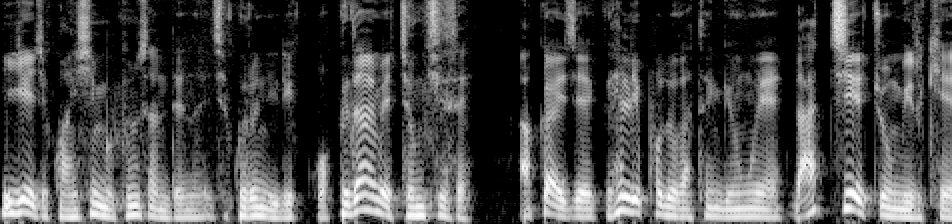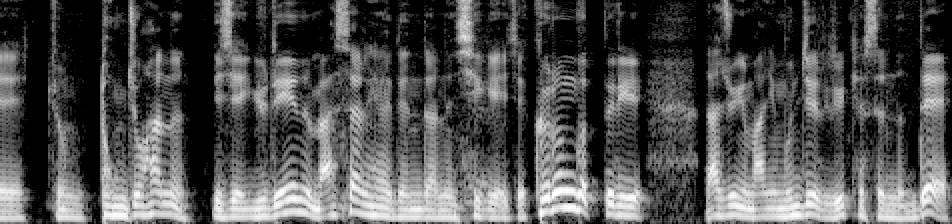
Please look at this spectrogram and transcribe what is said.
이게 이제 관심이 분산되는 이제 그런 일이 있고 그 다음에 정치색. 아까 이제 그 헨리 포드 같은 경우에 나치에 좀 이렇게 좀 동조하는 이제 유대인을 말살해야 된다는 식의 이제 그런 것들이 나중에 많이 문제를 일으켰었는데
